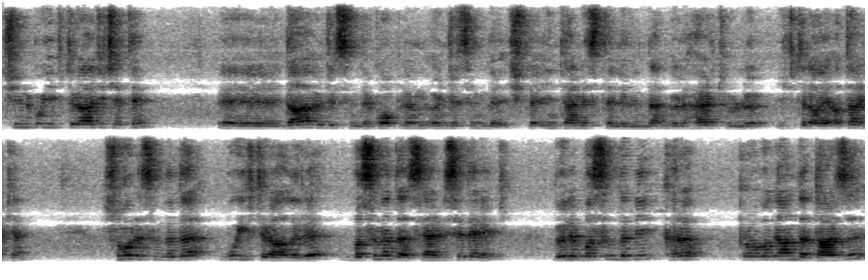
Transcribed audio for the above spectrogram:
Şimdi bu iftiracı çete e, daha öncesinde, komplonun öncesinde işte internet sitelerinden böyle her türlü iftirayı atarken sonrasında da bu iftiraları basına da servis ederek böyle basında bir kara propaganda tarzı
